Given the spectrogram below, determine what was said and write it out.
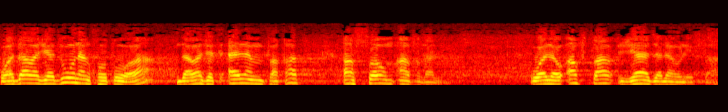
ودرجة دون الخطورة درجة ألم فقط الصوم أفضل. ولو أفطر جاز له الإفطار.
